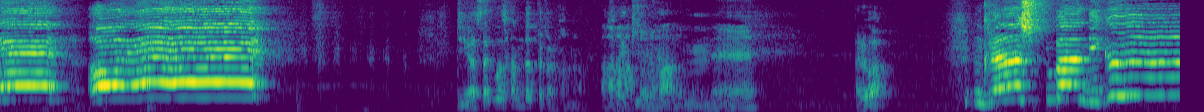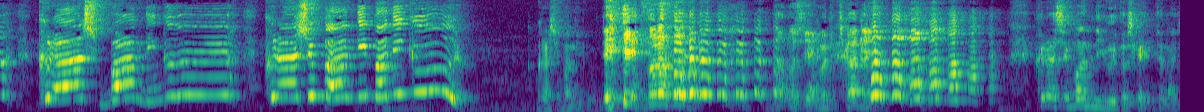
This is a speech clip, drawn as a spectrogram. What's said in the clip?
でおいで。宮迫さんだったからかな。ああそういうのもあるのかもね、あれは？クラッシュバンディング。クラッシュバンディング。クラッシュバンディバンディング。クラッシュバンディング。いやそりゃそうだ。何の CM って聞かねえよクラッシュバンディングとしか言ってない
